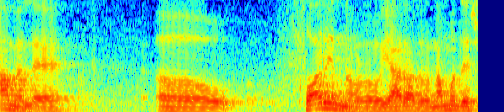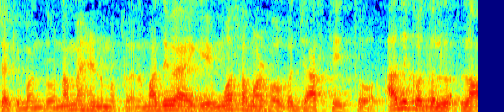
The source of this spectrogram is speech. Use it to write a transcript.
ಆಮೇಲೆ ಫಾರಿನ್ನವರು ಯಾರಾದರೂ ನಮ್ಮ ದೇಶಕ್ಕೆ ಬಂದು, ನಮ್ಮ ಹೆಣ್ಣು ಮಕ್ಕಳನ್ನು ಮದುವೆ ಆಗಿ ಮೋಸ ಮಾಡಿ ಹೋಗೋದು ಜಾಸ್ತಿ ಇತ್ತು. ಅದಕ್ಕೊಂದು ಲಾ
